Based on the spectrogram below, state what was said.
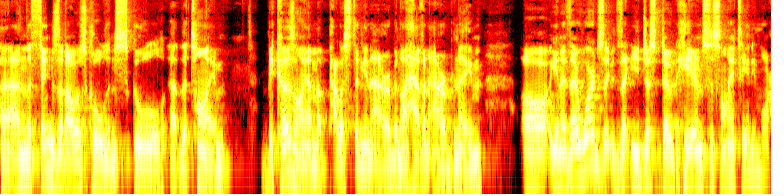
uh, and the things that I was called in school at the time, because I am a Palestinian Arab and I have an Arab name, are you know they're words that, that you just don't hear in society anymore.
